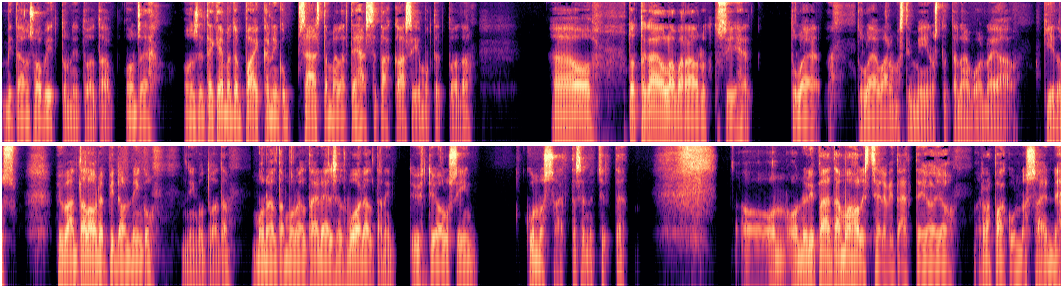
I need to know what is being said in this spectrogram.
mitä on sovittu, niin tuota, on, se, on se tekemätön paikka niin kuin säästämällä tehdä se takaisin, mutta tuota, ö, totta kai ollaan varauduttu siihen, että tulee, tulee varmasti miinusta tänä vuonna ja kiitos hyvän taloudenpidon niin kuin, niin kuin tuota, monelta monelta edelliseltä vuodelta, niin yhtiö on ollut siinä kunnossa, että se nyt sitten on, on ylipäätään mahdollista selvitä, että ei ole jo rapakunnossa ennen,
